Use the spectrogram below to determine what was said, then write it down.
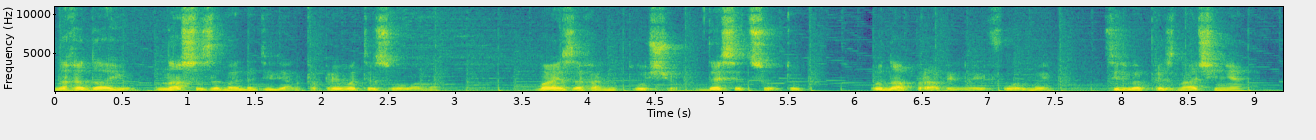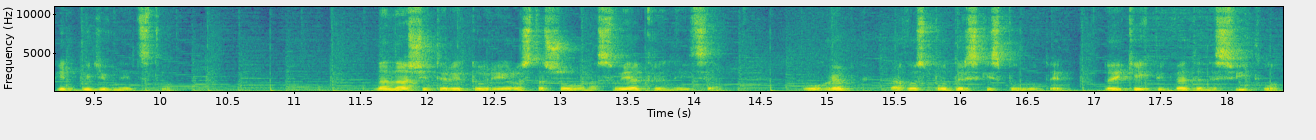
Нагадаю, наша земельна ділянка приватизована, має загальну площу 10 соток, вона правильної форми, цільове призначення під будівництво. На нашій території розташована своя криниця, погреб та господарські споруди, до яких підведене світло.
